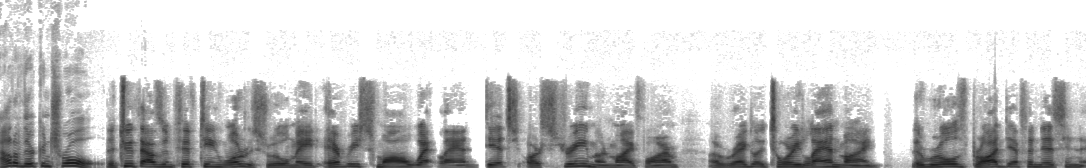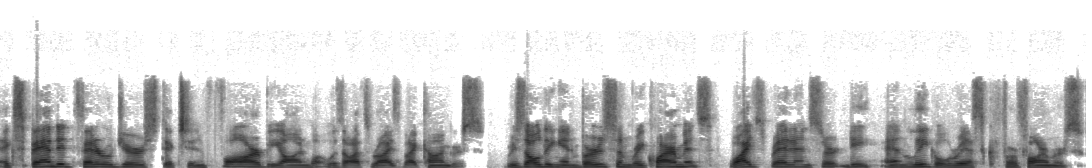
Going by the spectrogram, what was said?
out of their control. The 2015 WOTUS rule made every small wetland, ditch, or stream on my farm a regulatory landmine. The rule's broad definition expanded federal jurisdiction far beyond what was authorized by Congress, resulting in burdensome requirements, widespread uncertainty, and legal risk for farmers.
